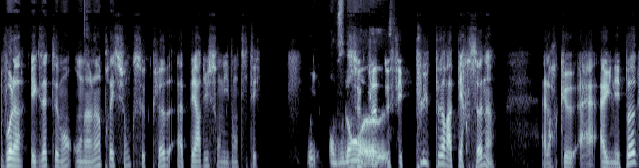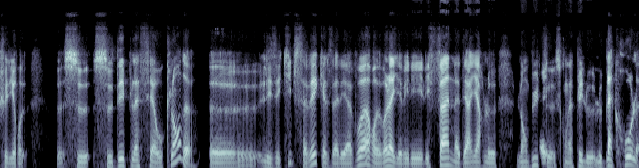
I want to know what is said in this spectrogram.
Voilà, exactement, on a l'impression que ce club a perdu son identité. Oui, en Ce voulant, club heu ne fait plus peur à personne, alors qu'à à une époque, je veux dire, se se déplacer à Auckland, les équipes savaient qu'elles allaient avoir, voilà, il y avait les les fans là derrière le l'en-but, oui, le ce qu'on appelait le le black hole,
